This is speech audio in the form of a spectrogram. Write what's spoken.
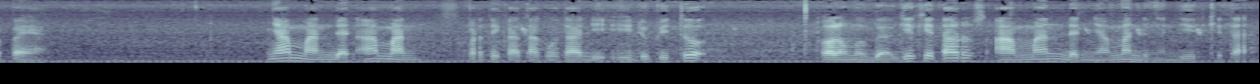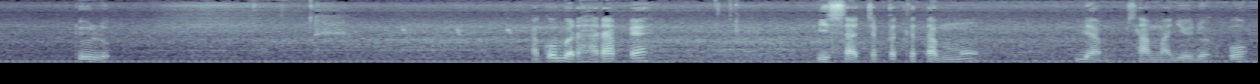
apa ya nyaman dan aman. Seperti kataku tadi hidup itu kalau mau bahagia kita harus aman dan nyaman dengan diri kita dulu. Aku berharap ya bisa cepet ketemu sama jodohku.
